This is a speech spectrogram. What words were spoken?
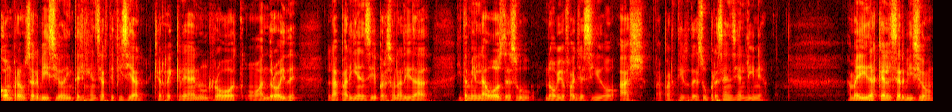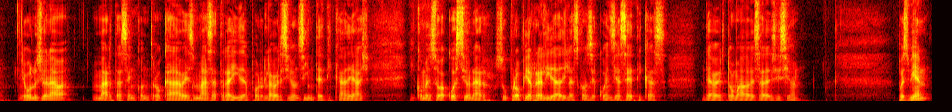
compra un servicio de inteligencia artificial que recrea en un robot o androide la apariencia y personalidad y también la voz de su novio fallecido Ash a partir de su presencia en línea. A medida que el servicio evolucionaba, Marta se encontró cada vez más atraída por la versión sintética de Ash y comenzó a cuestionar su propia realidad y las consecuencias éticas de haber tomado esa decisión. Pues bien,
